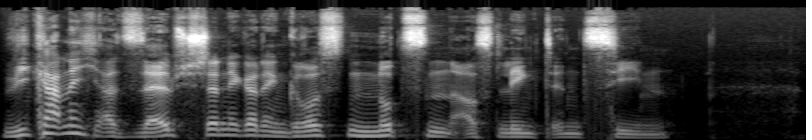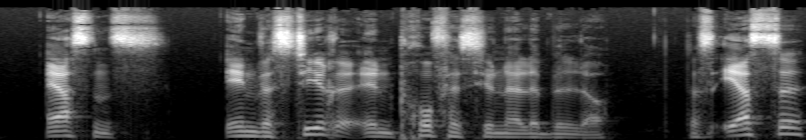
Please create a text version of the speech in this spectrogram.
wie kann ich als Selbstständiger den größten Nutzen aus LinkedIn ziehen? Erstens, investiere in professionelle Bilder. Das erste,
